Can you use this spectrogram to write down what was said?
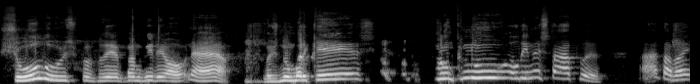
chulos para, poder, para me virem ao. Não, mas no Marquês, tronco nu ali na estátua. Ah, está bem.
